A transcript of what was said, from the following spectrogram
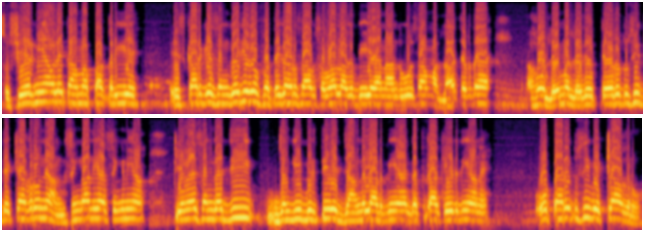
ਸੋ ਸ਼ੇਰਨੀਆਂ ਵਾਲੇ ਕੰਮ ਆਪਾਂ ਕਰੀਏ। ਇਸ ਕਰਕੇ ਸੰਗਤ ਜੀ ਜਦੋਂ ਫਤਿਹਗੜ੍ਹ ਸਾਹਿਬ ਸਭਾ ਲੱਗਦੀ ਹੈ, ਆਨੰਦਪੁਰ ਸਾਹਿਬ ਮਹੱਲਾ ਚੜਦਾ ਹੈ, ਹੋਲੇ ਮਹੱਲੇ ਦੇ ਉੱਤੇ ਉਦੋਂ ਤੁਸੀਂ ਦੇਖਿਆ ਕਰੋ ਨਿਹੰਗ ਸਿੰਘਾਂ ਦੀਆਂ ਸਿੰਘਣੀਆਂ ਕਿਵੇਂ ਸੰਗਤ ਜੀ ਜੰਗੀ ਬਿਰਤੀ ਵਿੱਚ ਜੰਗ ਲੜਦੀਆਂ, ਗੱਤਕਾ ਖੇਡਦੀਆਂ ਨੇ। ਉਹ ਪਹਿਰੇ ਤੁਸੀਂ ਵੇਖਿਆ ਕਰੋ,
